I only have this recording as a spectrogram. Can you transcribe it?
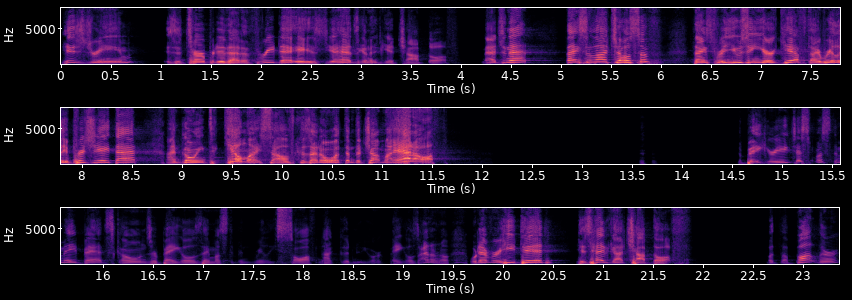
his dream is interpreted that in three days, your head's gonna get chopped off. Imagine that. Thanks a lot, Joseph. Thanks for using your gift. I really appreciate that. I'm going to kill myself because I don't want them to chop my head off. the baker, he just must have made bad scones or bagels. They must have been really soft, not good New York bagels. I don't know. Whatever he did, his head got chopped off. But the butler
